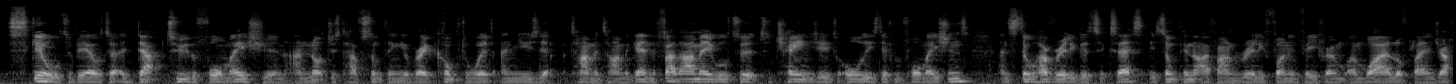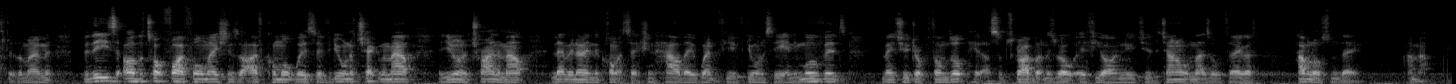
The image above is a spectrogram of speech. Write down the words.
skill to be able to adapt to the formation and not just have something you're very comfortable with and use it time and time again. The fact that I'm able to, to change into all these different formations and still have really good success is something that I found really fun in FIFA and, and why I love playing draft at the moment. But these are the top five formations that I've come up with. So if you do want to check them out and you do want to try them out, let me know in the comment section how they went for you. If you want to see any more vids, make sure you drop a thumbs up, hit that subscribe button as well if you are new to the channel. And that's all today guys. Have an awesome day. I'm out.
